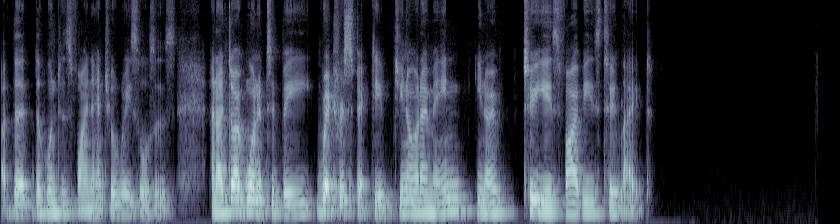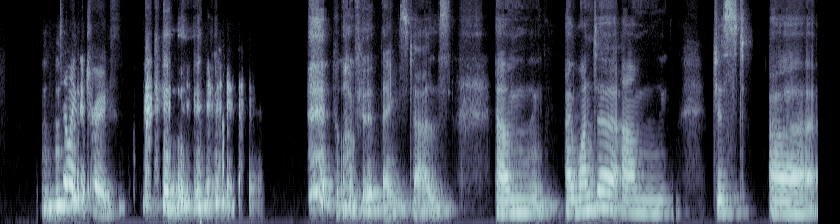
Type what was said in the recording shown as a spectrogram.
the the junta's financial resources. And I don't want it to be retrospective. Do you know what I mean? You know, two years, five years too late. Telling the truth. Love it. Thanks, Taz. Um, I wonder, um, just uh,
